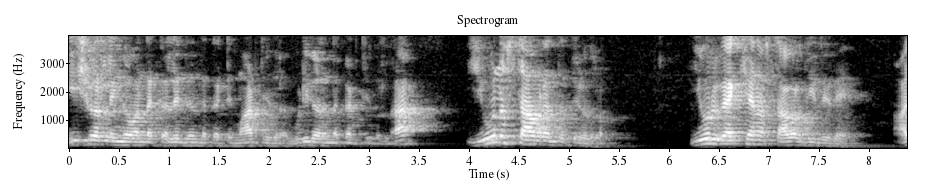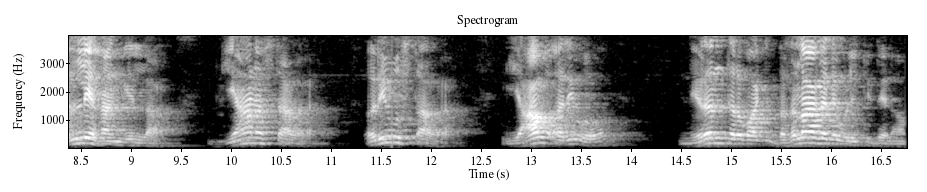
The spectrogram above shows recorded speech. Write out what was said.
ಈಶ್ವರಲಿಂಗವನ್ನ ಕಲ್ಲಿನಿಂದ ಕಟ್ಟಿ ಮಾಡ್ತಿದ್ರ, ಗುಡಿಗಳನ್ನು ಕಟ್ತಿದ್ರಲ್ಲ, ಇವನು ಸ್ಥಾವರ ಅಂತ ತಿಳಿದ್ರು. ಇವ್ರ ವ್ಯಾಖ್ಯಾನ ಸ್ಥಾವರದ ಇದಿದೆ. ಅಲ್ಲಿ ಹಾಗಿಲ್ಲ. ಜ್ಞಾನ ಸ್ಥಾವರ ಅರಿವು ಸ್ಥಾವರ ಯಾವ ಅರಿವು ನಿರಂತರವಾಗಿ ಬದಲಾಗದೆ ಉಳಿತಿದ್ದೇನೋ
